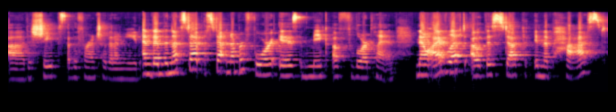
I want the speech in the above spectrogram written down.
uh, the shapes of the furniture that I need. And then the next step, step number four is make a floor plan. Now I've left out this step in the past.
